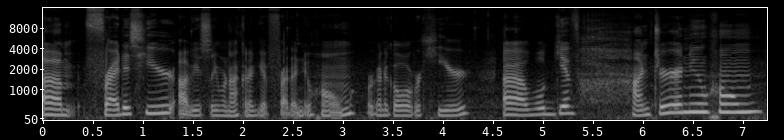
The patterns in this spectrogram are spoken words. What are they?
Um, Fred is here. Obviously, we're not going to give Fred a new home. We're going to go over here. Uh, we'll give Hunter a new home.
